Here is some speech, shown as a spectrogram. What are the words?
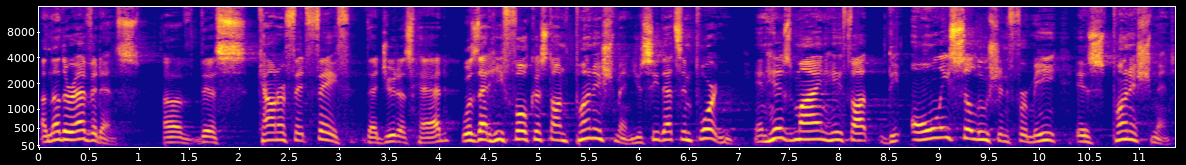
Another evidence of this counterfeit faith that Judas had was that he focused on punishment. You see, that's important. In his mind, he thought the only solution for me is punishment.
